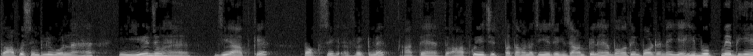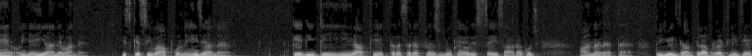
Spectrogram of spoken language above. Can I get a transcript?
तो आपको सिंपली बोलना है कि ये जो है, ये आपके टॉक्सिक इफ़ेक्ट में आते हैं। तो आपको ये चीज़ पता होना चाहिए जो एग्ज़ाम्पल है, बहुत इंपॉर्टेंट है, यही बुक में दिए हैं और यही आने वाले हैं। इसके सिवा आपको नहीं जाना है। के ही आपकी एक तरह से रेफरेंस बुक है और इससे ही सारा कुछ आना रहता है। तो ये एग्ज़ाम्पल आप रट लीजिए,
